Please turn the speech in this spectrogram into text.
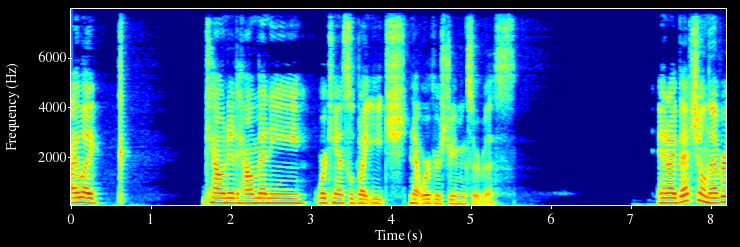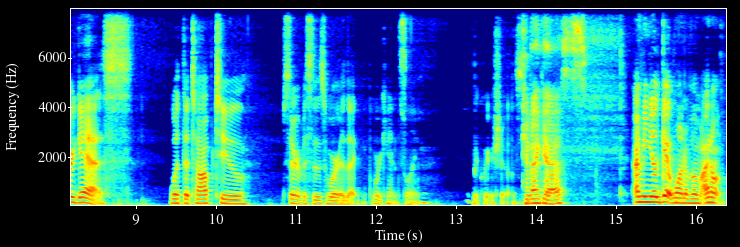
I like counted how many were canceled by each network or streaming service. And I bet you'll never guess what the top two services were that were canceling the queer shows. Can I guess? I mean, you'll get one of them. I don't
